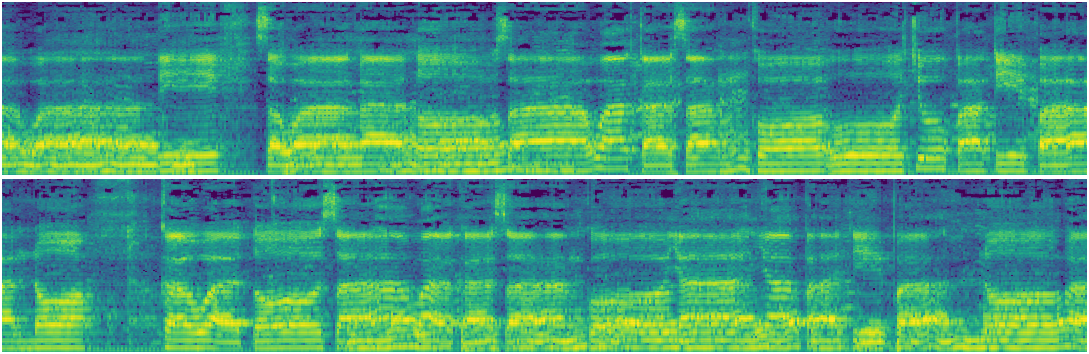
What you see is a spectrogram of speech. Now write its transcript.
ะวะติสวากาโตสาวกสังโฆอุชุปฏิปันโน ขวะโตสาวกสังโฆยายาปฏิปันโนภะ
